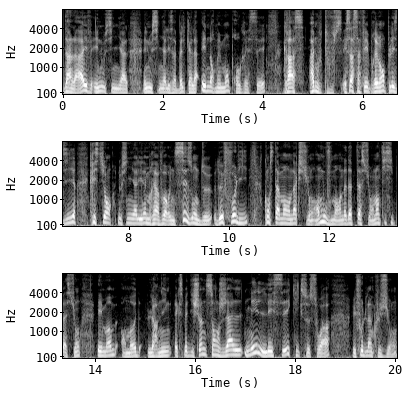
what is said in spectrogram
d'un live, et nous signale, et nous signale Isabelle qu'elle a énormément progressé grâce à nous tous. Et ça, ça fait vraiment plaisir. Christian nous signale, il aimerait avoir une saison 2 de folie, constamment en action, en mouvement, en adaptation, en anticipation, et même en mode learning expedition, sans jamais jamais laisser qui que ce soit il faut de l'inclusion,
